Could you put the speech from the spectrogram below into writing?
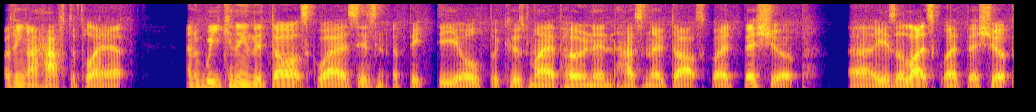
I think I have to play it. And weakening the dark squares isn't a big deal because my opponent has no dark squared bishop. Uh, he has a light squared bishop,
